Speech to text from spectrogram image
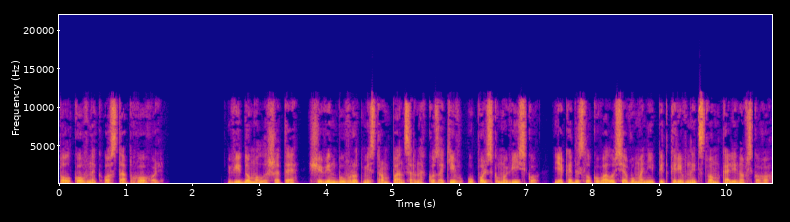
полковник Остап Гоголь. Відомо лише те, що він був ротмістром панцерних козаків у польському війську, яке дислокувалося в Умані під керівництвом Каліновського.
